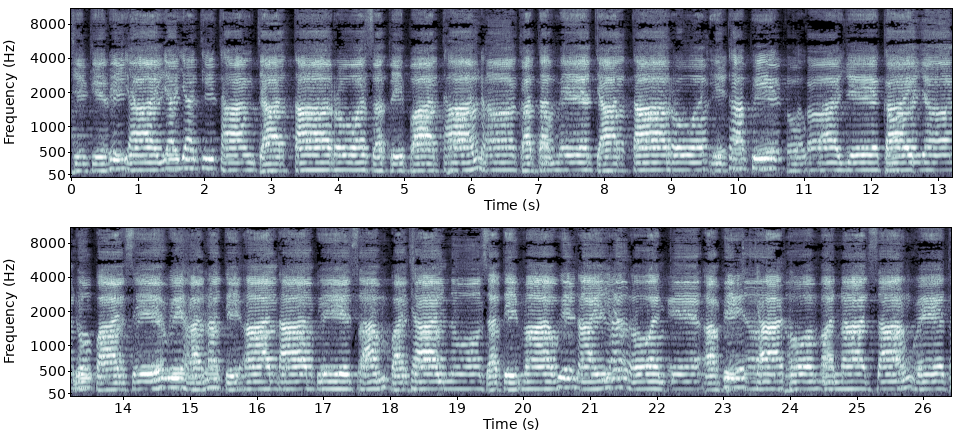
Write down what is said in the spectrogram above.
จิกิริยายายทิทางจัตตารโรสติปัฏฐานา กตเมจัตตาโรอิธ ภิกขุ กาเยกายานุปัสสี วิหรติอาตาปี สัมปชาโนสติมาวิเนยยโลเกอภิชฌาโทมนัสสังเวท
